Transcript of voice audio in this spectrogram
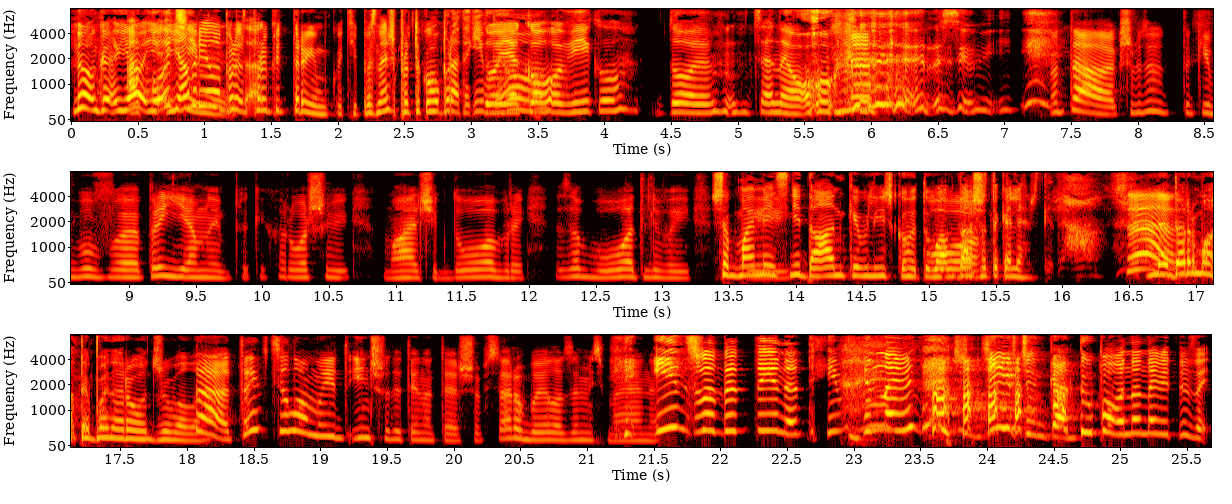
Ну, я я, потім, я мріяла про про підтримку. Типу, знаєш, про такого брата. До якого віку? До Це не ок. Розумію. Ну так, щоб ти такий був е, приємний, такий хороший мальчик, добрий, заботливий. Щоб мамі сніданки в ліжко готував, Даша така ляжка. Не дарма тебе народжувала. Так, та й в цілому і інша дитина теж, щоб все робила замість мене. Інша дитина, ти навіть дівчинка, тупо вона навіть не знає.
